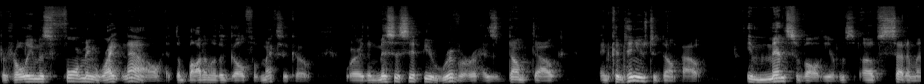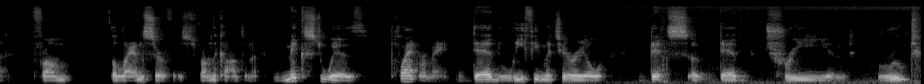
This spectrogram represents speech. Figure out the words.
Petroleum is forming right now at the bottom of the Gulf of Mexico, where the Mississippi River has dumped out and continues to dump out immense volumes of sediment from the land surface, from the continent, mixed with plant remains, dead leafy material, bits of dead tree and root,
